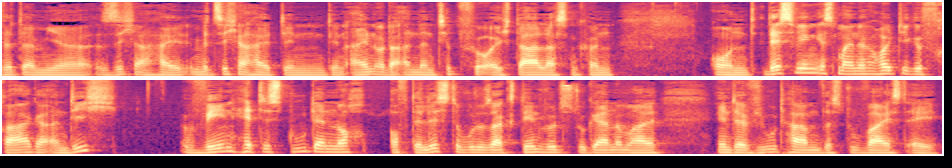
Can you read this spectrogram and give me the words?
wird er mir Sicherheit, mit Sicherheit den, den ein oder anderen Tipp für euch dalassen können. Und deswegen ist meine heutige Frage an dich wen hättest du denn noch auf der Liste, wo du sagst, den würdest du gerne mal interviewt haben, dass du weißt, ey,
